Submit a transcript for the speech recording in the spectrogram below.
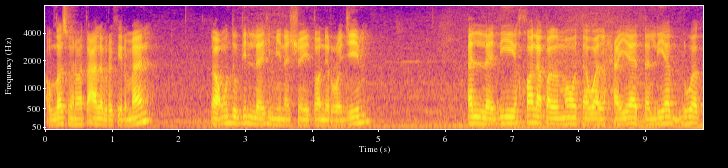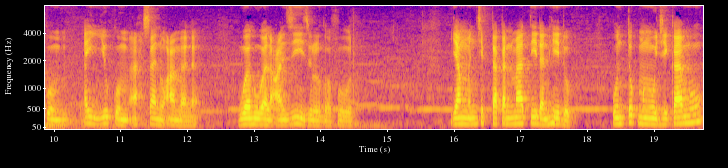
Allah Subhanahu wa taala berfirman, A'udzu billahi minasyaitonir rajim. Alladzi khalaqal mauta wal hayata liyabluwakum ayyukum ahsanu amala wa huwal azizul ghafur. Yang menciptakan mati dan hidup untuk menguji kamu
